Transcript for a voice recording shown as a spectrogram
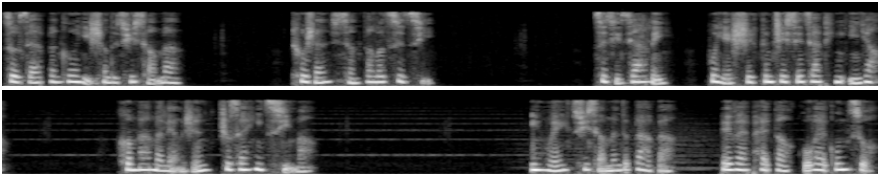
坐在办公椅上的曲小曼，突然想到了自己。自己家里不也是跟这些家庭一样，和妈妈两人住在一起吗？因为曲小曼的爸爸被外派到国外工作，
